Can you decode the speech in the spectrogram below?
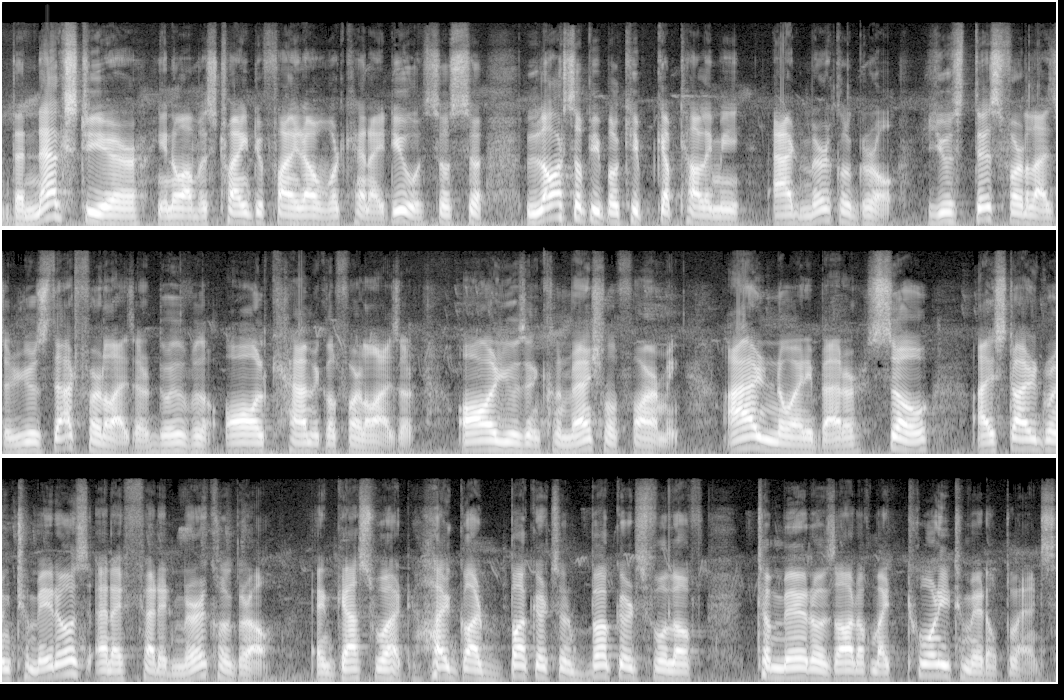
The next year, you know, I was trying to find out what can I do. So, so lots of people keep kept telling me, add Miracle-Gro, use this fertilizer, use that fertilizer. Those were all chemical fertilizer, all used in conventional farming. I didn't know any better, so I started growing tomatoes and I fed it Miracle-Gro. And guess what? I got buckets and buckets full of tomatoes out of my 20 tomato plants.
